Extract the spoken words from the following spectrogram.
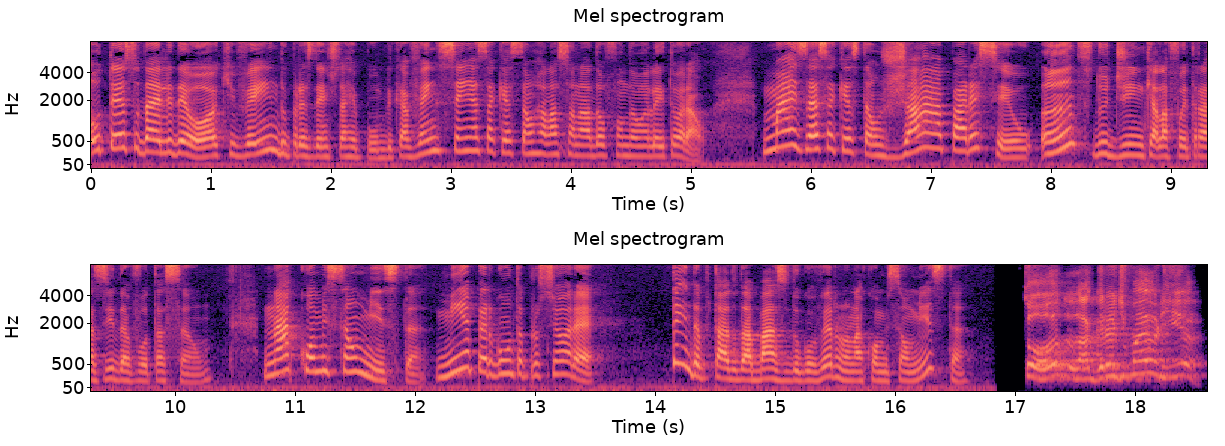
o texto da LDO, que vem do presidente da República, vem sem essa questão relacionada ao fundão eleitoral. Mas essa questão já apareceu antes do dia em que ela foi trazida à votação, na comissão mista. Minha pergunta para o senhor é: tem deputado da base do governo na comissão mista? Todo, a grande maioria.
